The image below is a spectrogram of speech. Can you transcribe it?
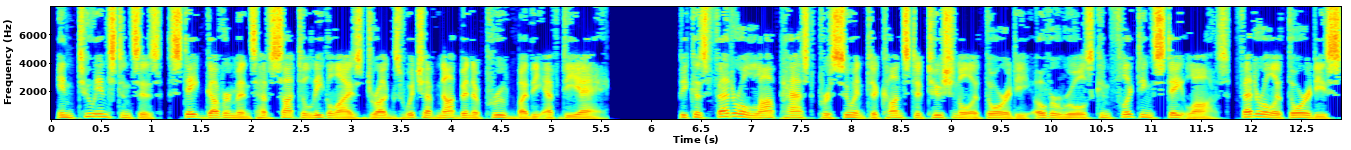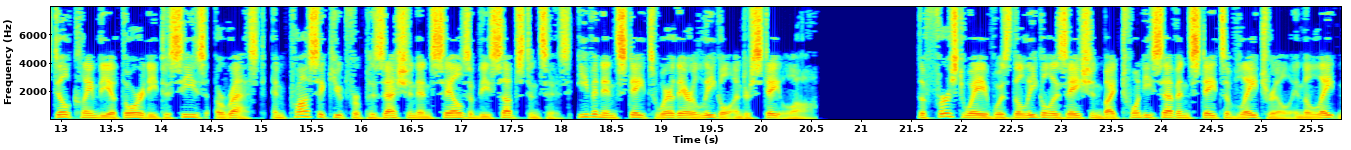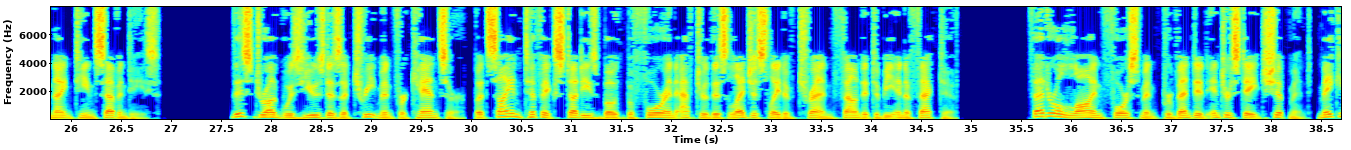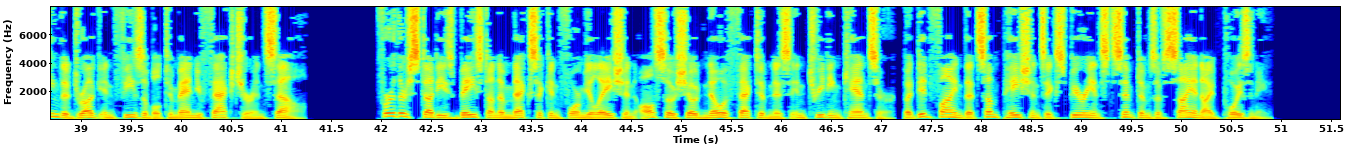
In two instances, state governments have sought to legalize drugs which have not been approved by the FDA. Because federal law passed pursuant to constitutional authority overrules conflicting state laws, federal authorities still claim the authority to seize, arrest, and prosecute for possession and sales of these substances, even in states where they are legal under state law. The first wave was the legalization by 27 states of Laetrile in the late 1970s. This drug was used as a treatment for cancer, but scientific studies both before and after this legislative trend found it to be ineffective. Federal law enforcement prevented interstate shipment, making the drug infeasible to manufacture and sell. Further studies based on a Mexican formulation also showed no effectiveness in treating cancer, but did find that some patients experienced symptoms of cyanide poisoning.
